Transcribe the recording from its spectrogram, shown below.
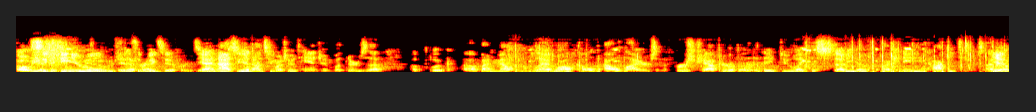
Oh, yeah, 16 year old, it's a big difference. Yeah, you know, not to so- get on too much of a tangent, but there's a, a book uh, by Malcolm Gladwell called Outliers. In the first chapter of it, they do like the study of uh, Canadian hockey teams. I Yeah,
